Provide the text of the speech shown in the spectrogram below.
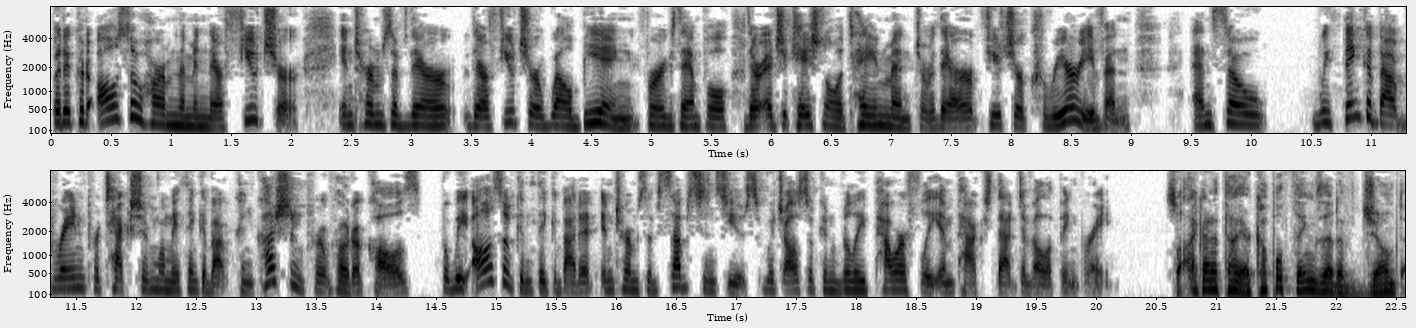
but it could also harm them in their future in terms of their, their future well-being. For example, their educational attainment or their future career even. And so we think about brain protection when we think about concussion pro- protocols, but we also can think about it in terms of substance use, which also can really powerfully impact that developing brain. So I got to tell you a couple things that have jumped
